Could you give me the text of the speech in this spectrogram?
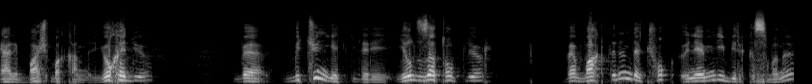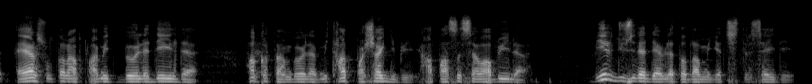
Yani başbakanlığı yok ediyor ve bütün yetkileri Yıldız'a topluyor ve vaktinin de çok önemli bir kısmını eğer Sultan Abdülhamit böyle değil de hakikaten böyle Mithat Paşa gibi hatası sevabıyla bir düzine devlet adamı yetiştirseydi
